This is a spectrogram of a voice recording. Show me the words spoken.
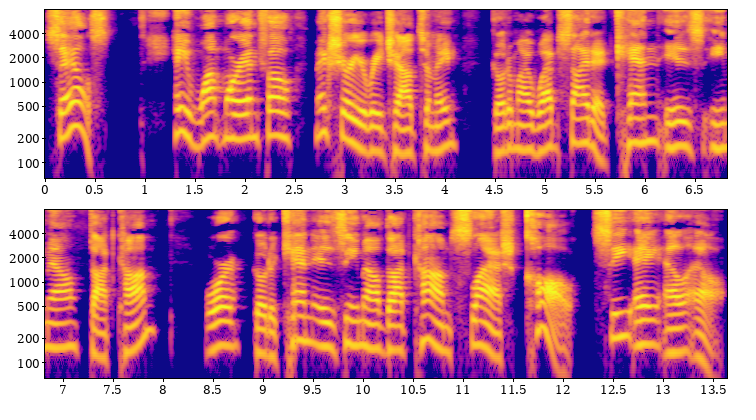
sales. Hey, want more info? Make sure you reach out to me. Go to my website at kenisemail.com or go to kenisemail.com slash call C A L L.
